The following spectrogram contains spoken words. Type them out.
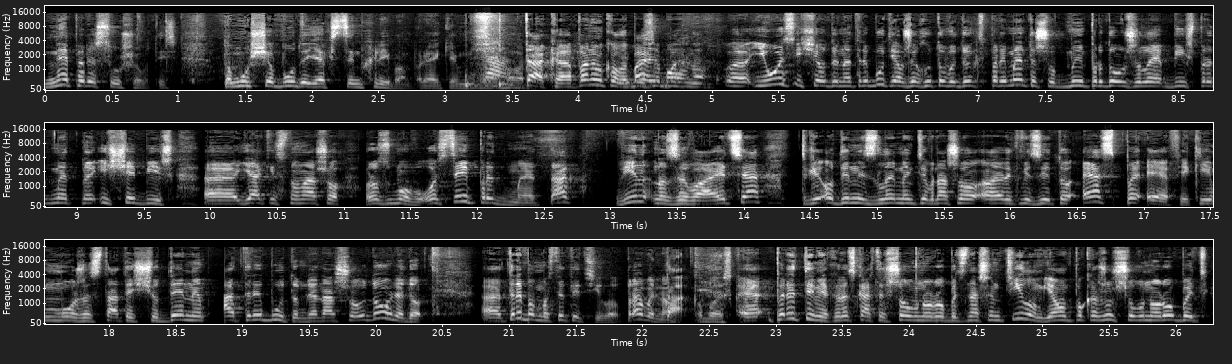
не пересушуватись, тому що буде як з цим хлібом, про який ми говоримо. Так, пане ба- Безумовно. е, і ось іще один атрибут. Я вже готовий до експерименту, щоб ми продовжили більш предметно і ще більш е, якісно нашу розмову. Ось цей предмет, так. Він називається такий один із елементів нашого е, реквізиту SPF, який може стати щоденним атрибутом для нашого догляду. Е, Треба мастити тіло, правильно? Так, обов'язково. Е, Перед тим як розкажете, що воно робить з нашим тілом, я вам покажу, що воно робить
